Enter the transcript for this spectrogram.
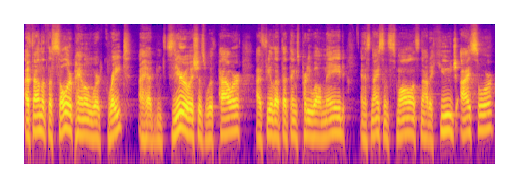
I found that the solar panel worked great. I had zero issues with power. I feel that that thing's pretty well made and it's nice and small. It's not a huge eyesore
